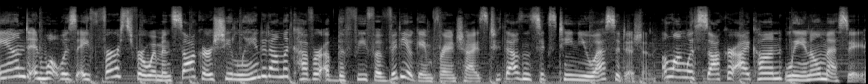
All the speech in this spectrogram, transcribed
And in what was a first for women's soccer, she landed on the cover of the FIFA video game franchise 2016 US edition, along with soccer icon Lionel Messi.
